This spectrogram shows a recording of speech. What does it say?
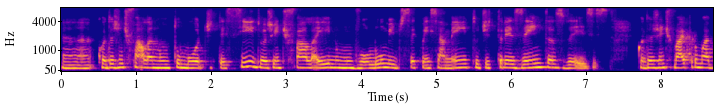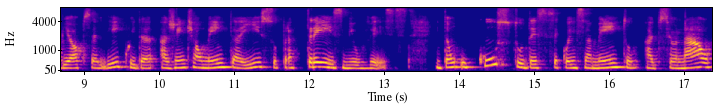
Uh, quando a gente fala num tumor de tecido, a gente fala aí num volume de sequenciamento de 300 vezes. Quando a gente vai para uma biópsia líquida, a gente aumenta isso para 3 mil vezes. Então, o custo desse sequenciamento adicional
